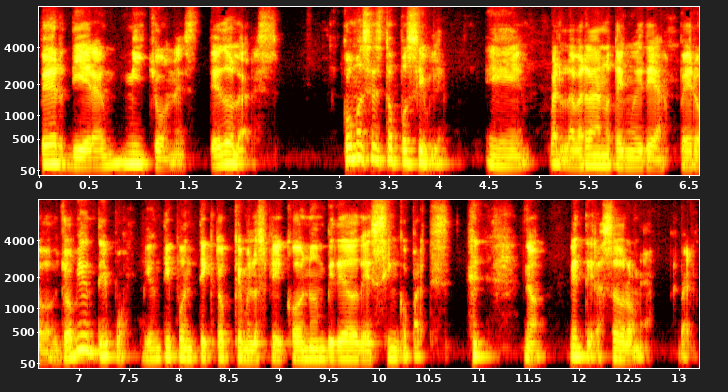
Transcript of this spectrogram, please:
perdieran millones de dólares. ¿Cómo es esto posible? Eh, bueno, la verdad no tengo idea, pero yo vi un tipo, vi un tipo en TikTok que me lo explicó en un video de cinco partes. no, mentira, solo bromeo. Bueno,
